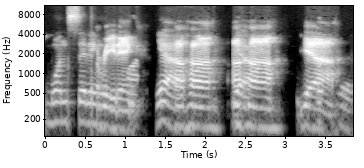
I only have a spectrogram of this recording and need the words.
one sitting a reading. Yeah. Uh huh. Yeah. Uh huh. Yeah. sure.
